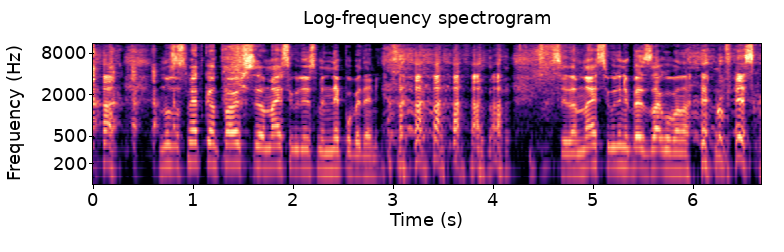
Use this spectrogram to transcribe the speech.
Но за сметка на това вече 17 години сме непобедени. 17 години без загуба на европейско.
